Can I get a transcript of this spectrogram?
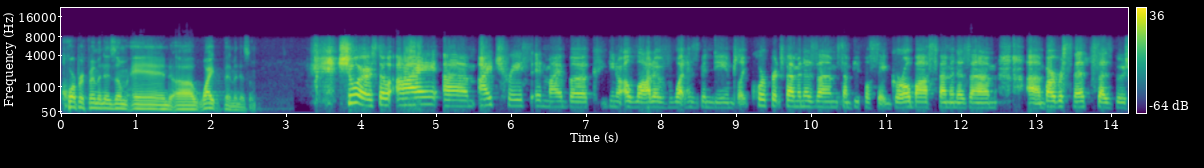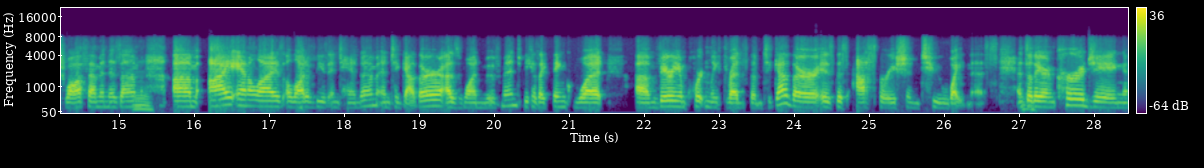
corporate feminism and uh, white feminism? Sure. So I um, I trace in my book, you know, a lot of what has been deemed like corporate feminism. Some people say girl boss feminism. Um, Barbara Smith says bourgeois feminism. Mm. Um, I analyze a lot of these in tandem and together as one movement because I think what um, very importantly threads them together is this aspiration to whiteness. And so mm-hmm. they are encouraging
